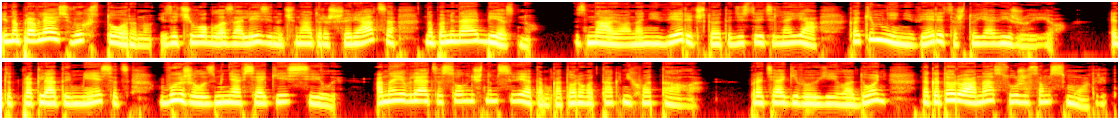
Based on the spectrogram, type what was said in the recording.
и направляюсь в их сторону, из-за чего глаза Лизи начинают расширяться, напоминая бездну. Знаю, она не верит, что это действительно я, как и мне не верится, что я вижу ее. Этот проклятый месяц выжил из меня всякие силы. Она является солнечным светом, которого так не хватало. Протягиваю ей ладонь, на которую она с ужасом смотрит.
